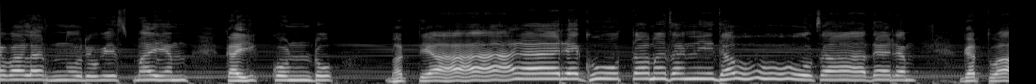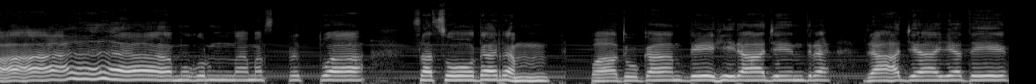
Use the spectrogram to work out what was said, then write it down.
വളർന്നൊരു വിസ്മയം കൈക്കൊണ്ടു. ഭക്തിയാരഘൂത്തമസന്നിധൗ സാദരം ഗത്വാ മുഹുർനമസ്കൃത്വാ സസോദരം. പാതുകാം ദേഹി രാജേന്ദ്ര രാജായതേ.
